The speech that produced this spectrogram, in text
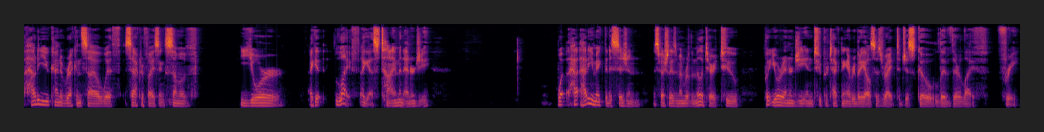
how do you kind of reconcile with sacrificing some of your i get life i guess time and energy? What how, how do you make the decision especially as a member of the military to put your energy into protecting everybody else's right to just go live their life free?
